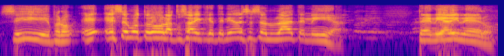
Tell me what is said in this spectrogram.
sí, pero ese Motorola, tú sabes que tenía ese celular, tenía, tenía dinero.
